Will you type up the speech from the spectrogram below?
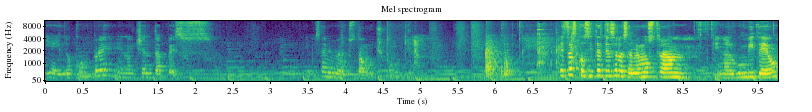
Y ahí lo compré en 80 pesos. Y pues a mí me gusta mucho como quiera. Estas cositas ya se las había mostrado en algún video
